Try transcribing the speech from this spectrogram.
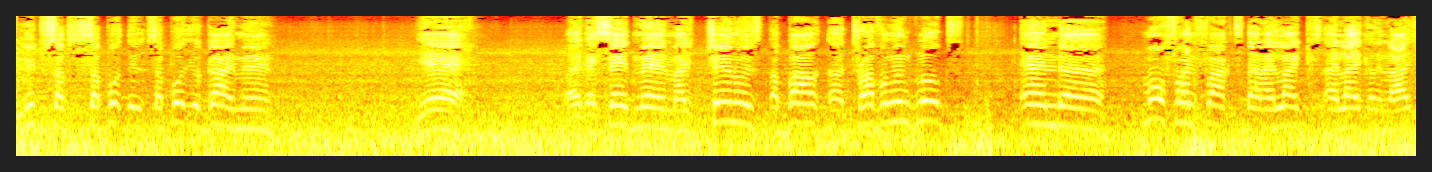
You need to sub support the support your guy man. Yeah. Like I said man my channel is about uh, traveling vlogs and uh, more fun facts that I like I like in life.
